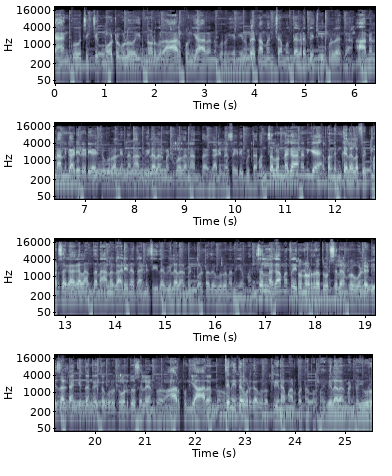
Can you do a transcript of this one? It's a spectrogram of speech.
ಟ್ಯಾಂಕು ಚಿಕ್ಕ ಚಿಕ್ಕ ಮೋಟ್ರುಗಳು ಇದ್ ನೋಡುಗುರು ಆರು ಪುಂಗಿ ಆರನ್ ಗುರು. ಏನ್ ಇರ್ಬೇಕಾ ಮಂಚ ಮುಂದೆಗಡೆ ಬೆಚ್ಚ ಬಿದ್ಬಿಡ್ಬೇಕಾ? ಆಮೇಲೆ ನನ್ನ ಗಾಡಿ ರೆಡಿ ಆಯ್ತು ಗುರು. ಅಲ್ಲಿಂದ ನಾನು ವೀಲ್ ಅಲೈನ್ಮೆಂಟ್ ಹೋಗೋಣ ಅಂತ ಗಾಡಿನ ಸೈಡಿಗೆ ಬಿಟ್ಟ. ಮನ್ಸಲ್ಲಿ ಒಂದ್ ನಗ ನನಗೆ. ಅಪ್ಪ ನಿಮ್ ಕೈಲೆಲ್ಲ ಫಿಟ್ ಮಾಡ್ಸಕ್ ಆಗಲ್ಲ ಅಂತ ನಾನು ಗಾಡಿನ ತಾಂಡಿ ಸೀದಾ ವೀಲ್ ಅಲೈನ್ಮೆಂಟ್ ಕೊಟ್ಟದೆ ಗುರು. ನನಗೆ ಮನ್ಸಲ್ಲಿ ನಗ ಮಾತ್ರ ಇದು ನೋಡಿದ್ರೆ ದೊಡ್ಡ ಸಿಲಿಂಡರ್ ಒಳ್ಳೆ ಡೀಸೆಲ್ ಟ್ಯಾಂಕ್ ಇದ್ದಂಗೆ ಆಯ್ತು ಗುರು. ದೊಡ್ಡದು ಸಿಲಿಂಡರ್ ಆರು ಪುಂಗಿ ಆರನ್ನು. ಇದೆ ಹುಡುಗ ಗುರು? ಕ್ಲೀನ್ ಆಗಿ ಮಾಡ್ಕೊಟ್ಟ ಪಾಪ ವೀಲ್ ಅಲೈನ್ಮೆಂಟ್ ಇವರು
